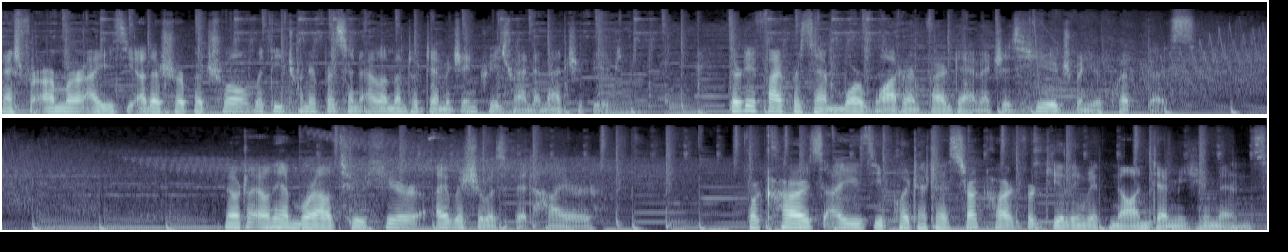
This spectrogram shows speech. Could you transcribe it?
Next for armor, I use the Other Shore Patrol with the 20% elemental damage increase random attribute. 35% more water and fire damage is huge when you equip this. Note I only have Morale 2 here, I wish it was a bit higher. For cards, I use the Poitata Star card for dealing with non-demi-humans.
